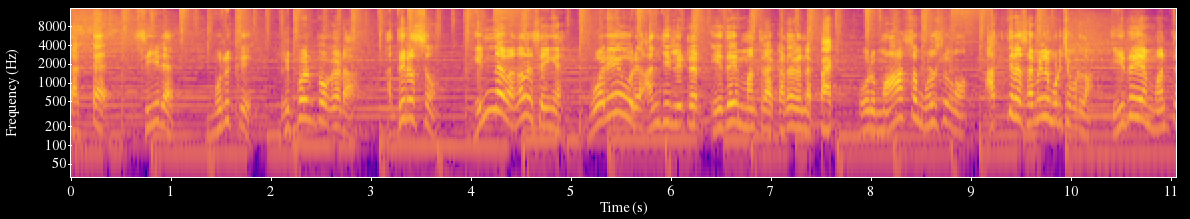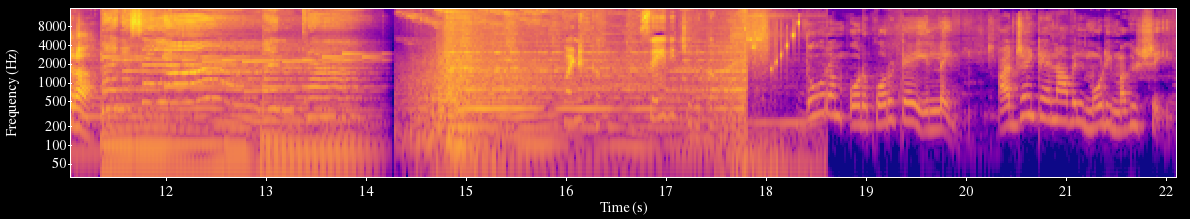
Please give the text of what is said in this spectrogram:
தட்டை சீடை முறுக்கு ரிப்பன் போகடா அதிரசம் என்ன வேணாலும் செய்யுங்க. ஒரே ஒரு அஞ்சு லிட்டர் இதய மந்த்ரா கடல் எண்ணெய் பேக் ஒரு மாசம் முழுசுக்கும் அத்தனை சமையலும் முடிச்சு விடலாம். இதய மந்த்ரா. வணக்கம். செய்திச் சுருக்கம். தூரம் ஒரு பொருட்டே இல்லை. அர்ஜென்டினாவில் மோடி மகிழ்ச்சி.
